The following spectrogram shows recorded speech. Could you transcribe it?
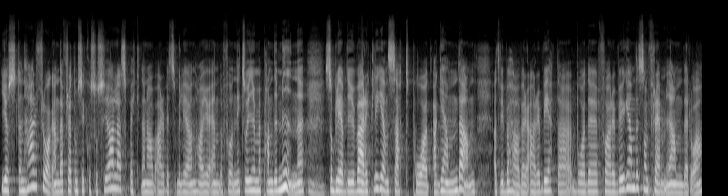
just den här frågan? Därför att de psykosociala aspekterna av arbetsmiljön har ju ändå funnits. Och i och med pandemin mm. så blev det ju verkligen satt på agendan att vi behöver arbeta både förebyggande som främjande då.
